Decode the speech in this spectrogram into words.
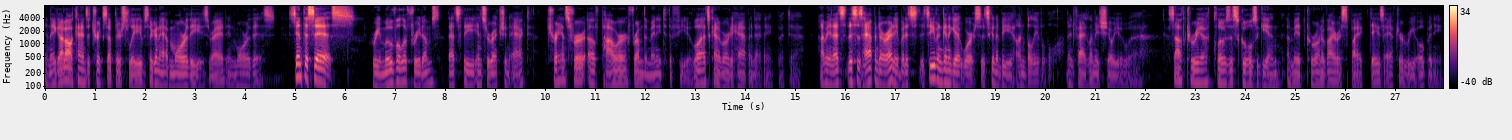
And they got all kinds of tricks up their sleeves. They're going to have more of these, right? And more of this. Synthesis, removal of freedoms. That's the Insurrection Act. Transfer of power from the many to the few. Well, that's kind of already happened, I think. But uh, I mean, that's this has happened already, but it's it's even going to get worse. It's going to be unbelievable. In fact, let me show you. Uh, South Korea closes schools again amid coronavirus spike days after reopening.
